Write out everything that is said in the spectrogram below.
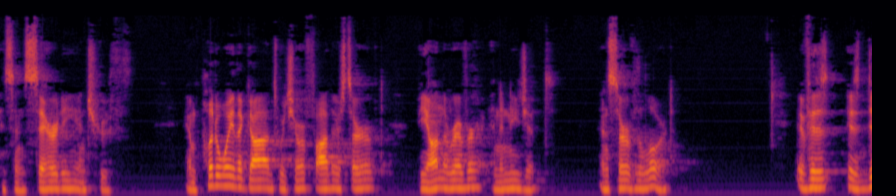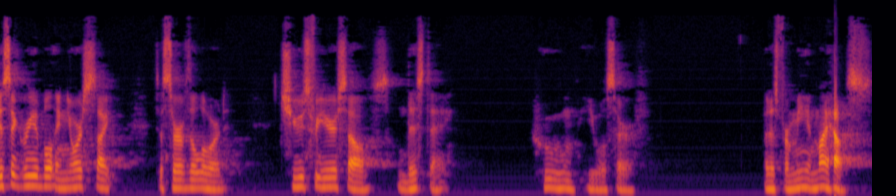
in sincerity and truth. And put away the gods which your fathers served beyond the river and in Egypt, and serve the Lord. If it is disagreeable in your sight to serve the Lord, choose for yourselves this day whom you will serve. But as for me and my house,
